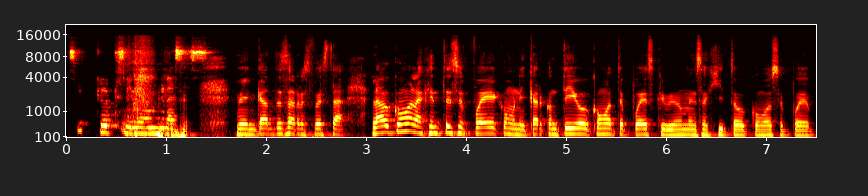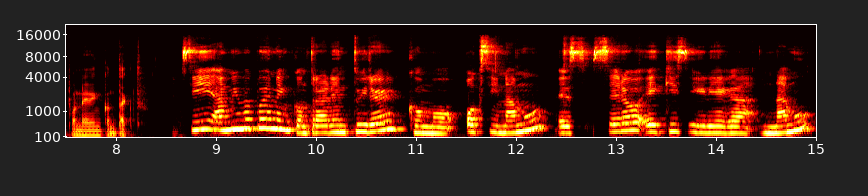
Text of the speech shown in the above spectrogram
sí, creo que sería un gracias. Me encanta esa respuesta. Lau, ¿cómo la gente se puede comunicar contigo? ¿Cómo te puede escribir un mensajito? ¿Cómo se puede poner en contacto? Sí, a mí me pueden encontrar en Twitter como Oxinamu, es 0xynamu.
